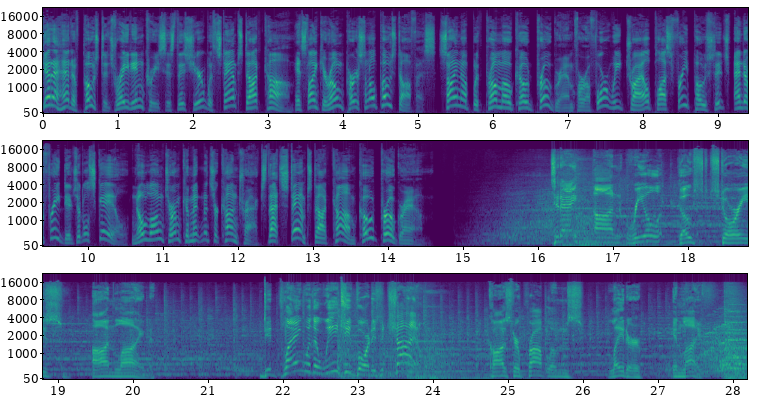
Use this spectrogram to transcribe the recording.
Get ahead of postage rate increases this year with Stamps.com. It's like your own personal post office. Sign up with promo code PROGRAM for a four week trial plus free postage and a free digital scale. No long term commitments or contracts. That's Stamps.com code PROGRAM. Today on Real Ghost Stories Online. Did playing with a Ouija board as a child cause her problems later in life?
